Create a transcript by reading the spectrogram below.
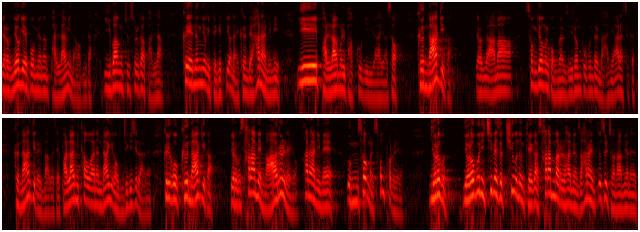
여러분 여기에 보면은 발람이 나옵니다. 이방 주술가 발람 그의 능력이 되게 뛰어나요. 그런데 하나님이 이 발람을 바꾸기 위하여서 그 나귀가 여러분들 아마 성경을 공부하면서 이런 부분들 많이 알았을 거예요. 그 나귀를 막으세요. 발람이 타고 가는 나귀가 움직이질 않아요. 그리고 그 나귀가 여러분 사람의 말을 해요. 하나님의 음성을 선포를 해요. 여러분, 여러분이 집에서 키우는 개가 사람 말을 하면서 하나님 뜻을 전하면은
